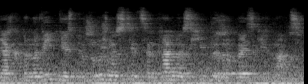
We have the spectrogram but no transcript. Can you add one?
Як новітньої співдружності центрально-східноєвропейських націй.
